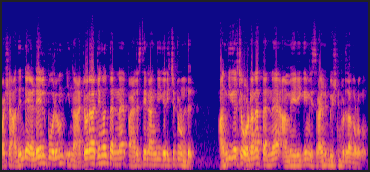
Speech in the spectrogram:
പക്ഷെ അതിന്റെ ഇടയിൽ പോലും ഈ നാറ്റോ രാജ്യങ്ങൾ തന്നെ പാലസ്തീൻ അംഗീകരിച്ചിട്ടുണ്ട്. അംഗീകരിച്ച ഉടനെ തന്നെ അമേരിക്കയും ഇസ്രായേലും ഭീഷണിപ്പെടുത്താൻ തുടങ്ങും.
